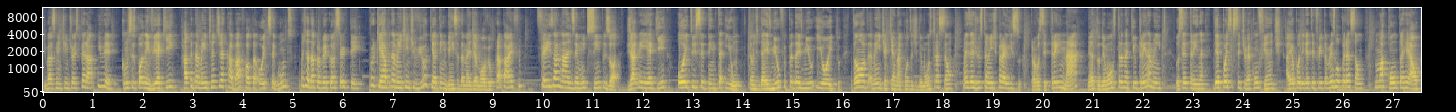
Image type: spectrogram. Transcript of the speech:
E basicamente a gente vai esperar e ver. Como vocês podem ver aqui, rapidamente, antes de acabar, falta 8 segundos, mas já dá para ver que eu acertei. Porque rapidamente a gente viu aqui a tendência da média móvel para baixo, fez a análise, é muito simples, ó. Já ganhei aqui 8,71. Então de 10 mil fui para 10.008. Então obviamente aqui é na conta de demonstração, mas é justamente para isso, para você treinar, né? Tô demonstrando aqui o treinamento. Você treina depois que você estiver confiante. Aí eu poderia ter feito a mesma operação numa conta real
